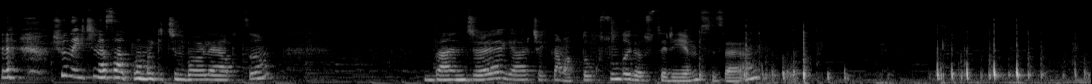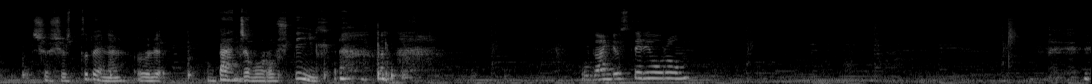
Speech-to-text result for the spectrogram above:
şunu içine saklamak için böyle yaptım. Bence gerçekten bak dokusunu da göstereyim size. Şaşırttı beni. Öyle bence varoş değil. Buradan gösteriyorum.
